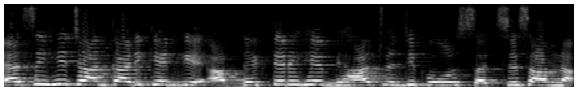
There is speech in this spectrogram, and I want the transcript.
ऐसी ही जानकारी के लिए आप देखते रहिए बिहार 24 सच से सामना।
